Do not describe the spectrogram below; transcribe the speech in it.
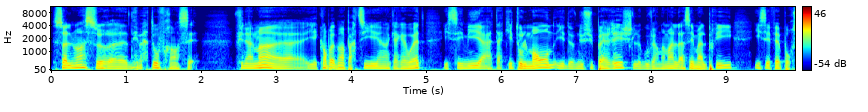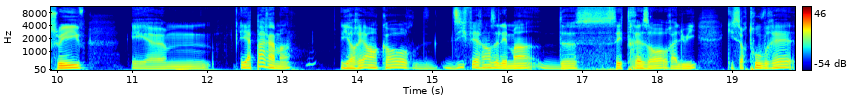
seulement sur euh, des bateaux français. Finalement, euh, il est complètement parti en cacahuète. Il s'est mis à attaquer tout le monde. Il est devenu super riche. Le gouvernement l'a assez mal pris. Il s'est fait poursuivre. Et, et apparemment, il y aurait encore différents éléments de ces trésors à lui qui se retrouveraient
